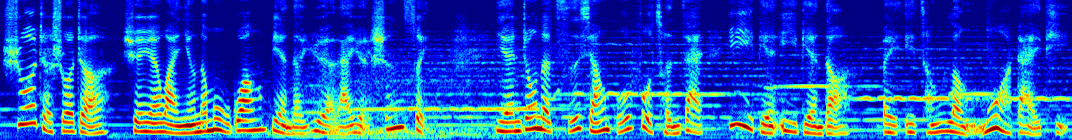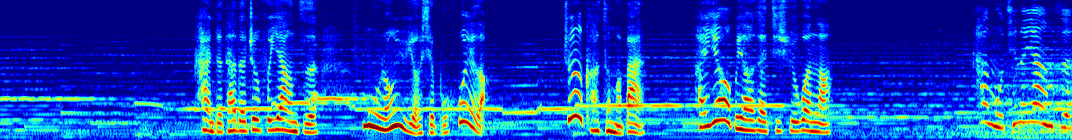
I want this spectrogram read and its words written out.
说着说着，轩辕婉莹的目光变得越来越深邃。眼中的慈祥不复存在，一点一点的被一层冷漠代替。看着他的这副样子，慕容羽有些不会了，这可怎么办？还要不要再继续问了？看母亲的样子，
